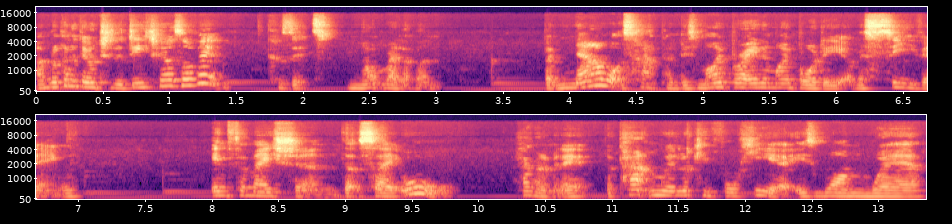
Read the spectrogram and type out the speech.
I'm not going to go into the details of it because it's not relevant. But now what's happened is my brain and my body are receiving information that say, oh, hang on a minute, the pattern we're looking for here is one where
